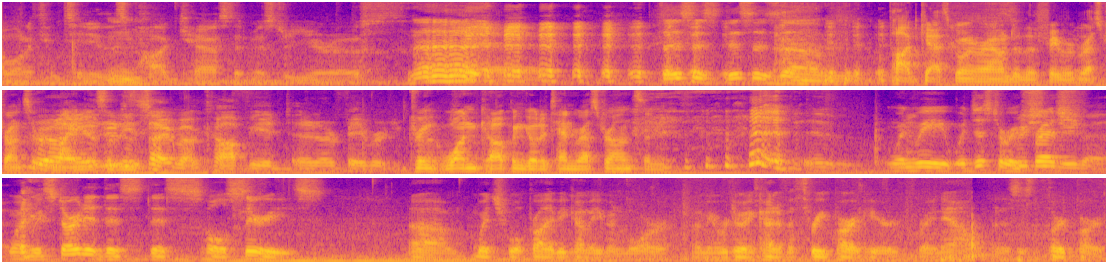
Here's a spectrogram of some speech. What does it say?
I want to continue this Mm. podcast at Mr. Gyros. so this is this is um, a podcast going around to the favorite restaurants and remind us We're of just these. talking about coffee and, and our favorite. Drink one cup and go to ten restaurants, and when we well, just to refresh do that. when we started this this whole series um, which will probably become even more. I mean we're doing kind of a three part here right now and this is the third part.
